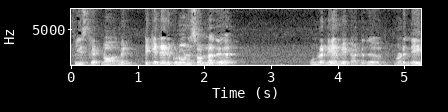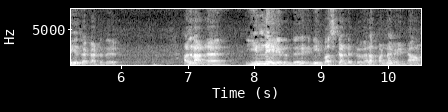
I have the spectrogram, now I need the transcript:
ஃபீஸ் கட்டணும் ஐ மீன் டிக்கெட் எடுக்கணும்னு சொன்னது உன்னோட நேர்மையை காட்டுது உன்னோட தைரியத்தை காட்டுது. அதனால இன்னையிலிருந்து நீ பஸ் கண்டக்டர் வேலை பண்ண வேண்டாம்.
